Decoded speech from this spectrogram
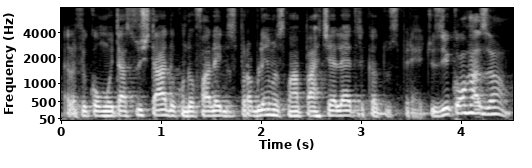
Ela ficou muito assustada quando eu falei dos problemas com a parte elétrica dos prédios, e com razão.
